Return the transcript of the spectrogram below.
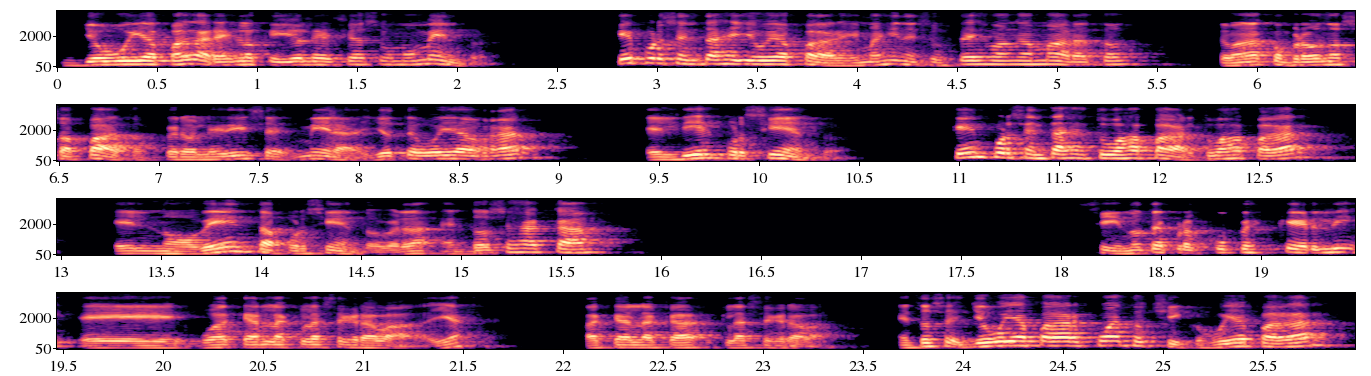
yo voy a pagar? Es lo que yo les decía hace un momento. ¿Qué porcentaje yo voy a pagar? Imagínense, ustedes van a Marathon, te van a comprar unos zapatos, pero le dice, mira, yo te voy a ahorrar el 10%. ¿Qué porcentaje tú vas a pagar? Tú vas a pagar el 90%, ¿verdad? Entonces acá Sí, no te preocupes, Kerly. Eh, voy a quedar la clase grabada, ¿ya? Va a quedar la clase grabada. Entonces, ¿yo voy a pagar cuánto, chicos? Voy a pagar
